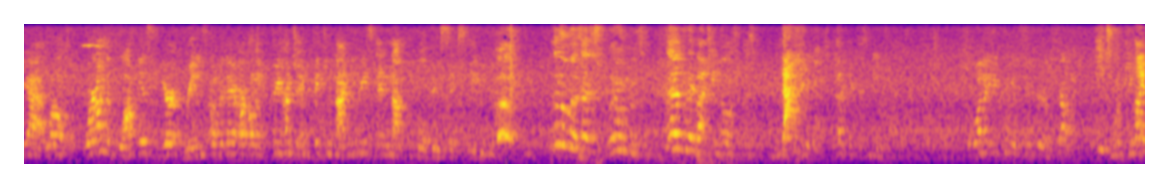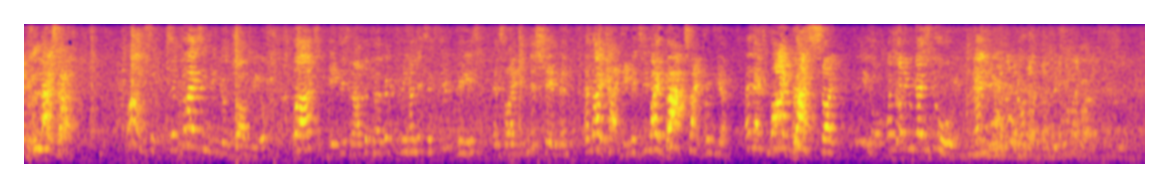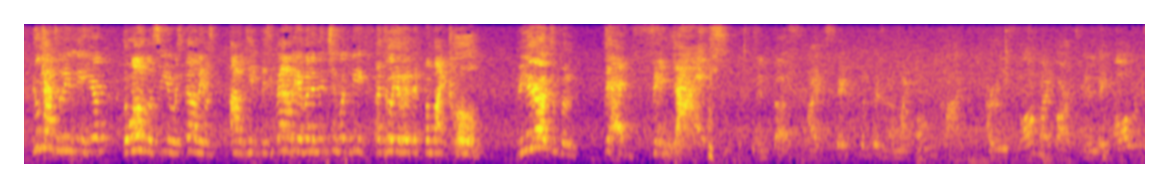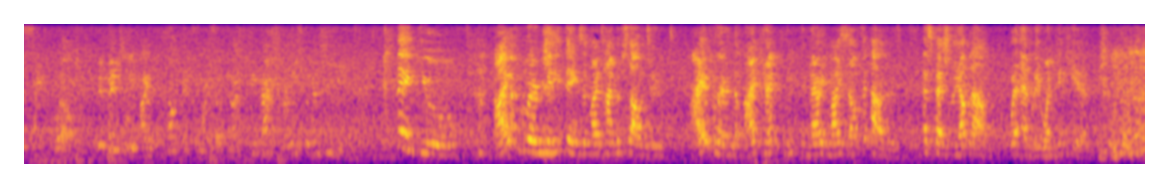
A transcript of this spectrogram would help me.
Yeah, well, word on the block is your rings over there are only 359 degrees and not the full 360. rumors are just rumors, and everybody knows that there's nothing as perfect as me. So why don't you come and see for yourself? It would be my pleasure! Wow, su- But it is not the perfect 360 degrees. It's slightly misshapen, and I can't even see my backside from here. And that's my best side. What are you guys doing? You know that feels like to be one of us. You can't leave me here. The world will see you as failures. I'll keep this berry of an invention with me until you rip it from my cold, beautiful, dead fingers. And thus, I escaped the prison of my own kind. I released all my arts, and they all were received well. Eventually, I myself, and I. Thank you. I have learned many things in my time of solitude. I have learned that I can't keep comparing myself to others, especially out loud, where everyone can hear.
